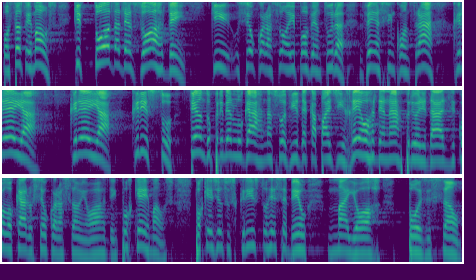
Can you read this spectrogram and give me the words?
Portanto, irmãos, que toda desordem que o seu coração aí porventura venha se encontrar, creia, creia, Cristo tendo o primeiro lugar na sua vida, é capaz de reordenar prioridades e colocar o seu coração em ordem. Por quê, irmãos? Porque Jesus Cristo recebeu maior posição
